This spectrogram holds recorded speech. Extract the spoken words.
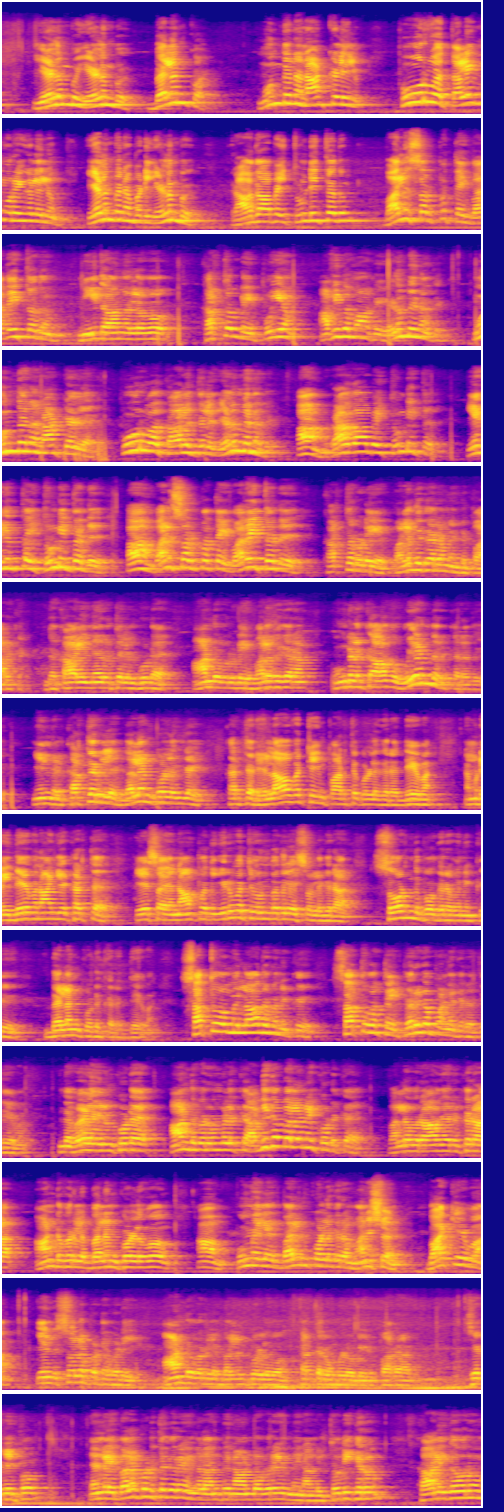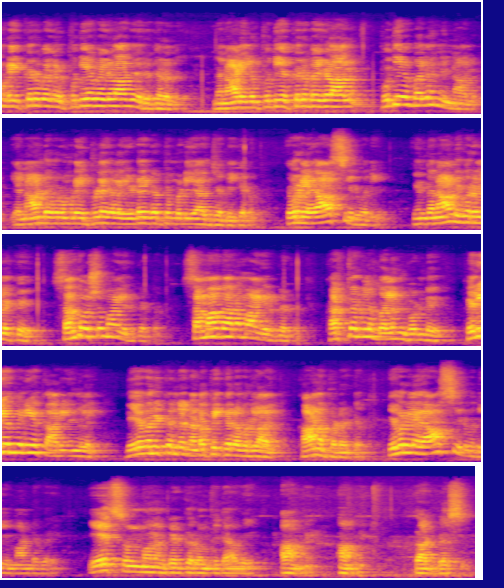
எலும்பு எலும்பு பலன் கொள். முந்தின நாட்களிலும் பூர்வ தலைமுறைகளிலும் எழும்பினபடி எலும்பு ராகாவை துண்டித்ததும் வலு சர்ப்பத்தை வதைத்ததும் நீதான் அல்லவோ கர்த்தருடைய புயம் அவிதமாக எழும்பினது. முந்தின நாட்களில் பூர்வ காலத்தில் எழும்பினது. ஆம் ராகாவை துண்டித்தது. எகிப்தை துண்டித்தது. ஆம் வலு சர்ப்பத்தை வதைத்தது. கர்த்தருடைய வலதுகரம் என்று பார்க்க இந்த காலை நேரத்திலும் கூட ஆண்டவருடைய வலதுகரம் உங்களுக்காக உயர்ந்திருக்கிறது. நீங்கள் கர்த்தரில் பலன் கொள்ளுங்கள். கர்த்தர் எல்லாவற்றையும் பார்த்து கொள்ளுகிற தேவன். நம்முடைய தேவனாகிய கர்த்தர் ஏசாய நாற்பது இருபத்தி ஒன்பதிலே சொல்லுகிறார் சோர்ந்து போகிறவனுக்கு பலன் கொடுக்கிற தேவன். சத்துவம் இல்லாதவனுக்கு சத்துவத்தை பெருக பண்ணுகிற தேவன். இந்த வேளையிலும் கூட ஆண்டவர் உங்களுக்கு அதிக பலனை கொடுக்க வல்லவராக இருக்கிறார். ஆண்டவரில் பலன் கொள்ளுவோம். ஆம் உண்மையிலே பலன் கொள்ளுகிற மனுஷன் பாக்கியவான் என்று சொல்லப்பட்டபடி ஆண்டவரில் பலன் கொள்ளுவோம். கத்தர் உங்களோடு இருப்பாராக. ஜெபிப்போம். எங்களை பலப்படுத்துகிற எங்கள் அன்பின் ஆண்டவரே உண்மை நாங்கள் துதிக்கிறோம். காலைதோறும் உடைய கிருபைகள் புதியவைகளாக இருக்கிறது. இந்த நாளிலும் புதிய கிருபைகளாலும் புதிய பலனினாலும் என் ஆண்டவர் உடைய பிள்ளைகளை இடைகட்டும்படியாக ஜபிக்கிறோம். இவர்களை ஆசீர்வதியும். இந்த நாள் இவர்களுக்கு சந்தோஷமாக இருக்கட்டும் சமாதானமாக இருக்கட்டும். கர்த்தரில் பலன் கொண்டு பெரிய பெரிய காரியங்களை தேவனுக்கென்று நடப்பிக்கிறவர்களாய் காணப்படட்டும். இவர்களை ஆசீர்வதியும் ஆண்டவரே. ஏசுன் மூலம் கேட்கிறோம் பிதாவே. ஆமே ஆமே காட் பிளஸ் யூ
